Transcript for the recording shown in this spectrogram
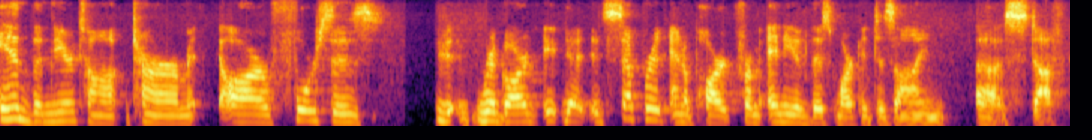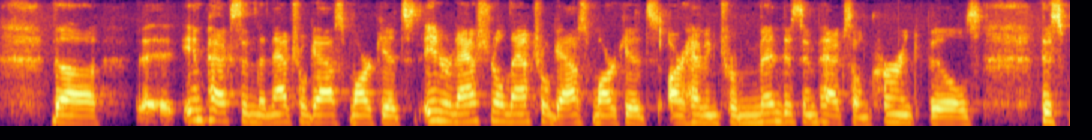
in the near term are forces regard it, it's separate and apart from any of this market design uh, stuff. The uh, impacts in the natural gas markets, international natural gas markets are having tremendous impacts on current bills. This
